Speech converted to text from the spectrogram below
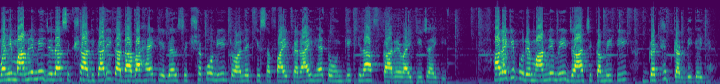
वहीं मामले में जिला शिक्षा अधिकारी का दावा है कि अगर शिक्षकों ने टॉयलेट की सफ़ाई कराई है तो उनके खिलाफ कार्रवाई की जाएगी। हालाँकि पूरे मामले में जाँच कमेटी गठित कर दी गई है।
